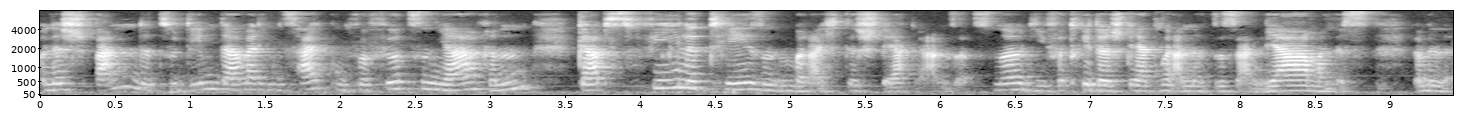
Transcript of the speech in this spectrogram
und das Spannende, zu dem damaligen Zeitpunkt, vor 14 Jahren, gab es viele Thesen im Bereich des Stärkenansatzes. Ne? Die Vertreter des Stärkenansatzes sagen, ja, man ist, wenn man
